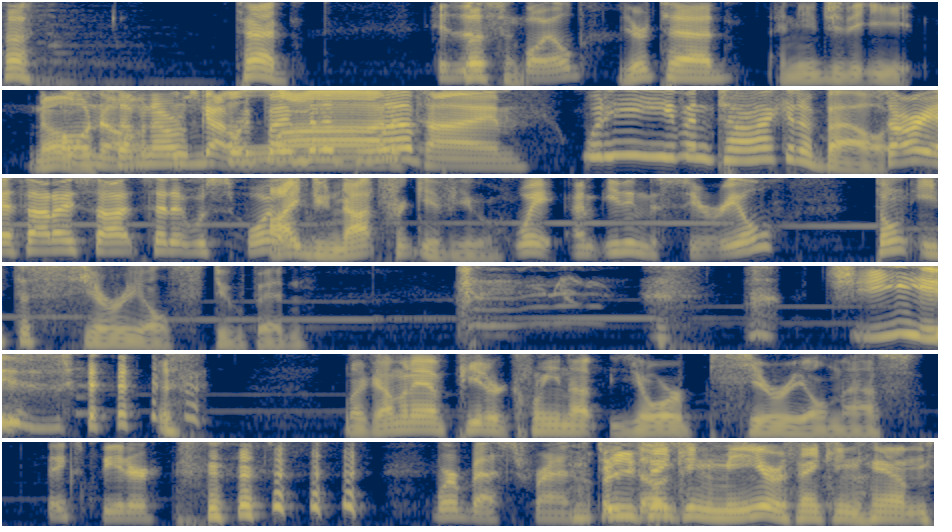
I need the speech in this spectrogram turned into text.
Huh. Ted, Is it Listen. spoiled? you're Ted. I need you to eat. No, oh no, seven hours it's and got 45 a lot minutes left. time. What are you even talking about? Sorry, I thought I saw it said it was spoiled. I do not forgive you. Wait, I'm eating the cereal. Don't eat the cereal, stupid. Jeez. Look, I'm gonna have Peter clean up your cereal mess. Thanks, Peter. We're best friends. Are you those- thinking me or thinking him?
